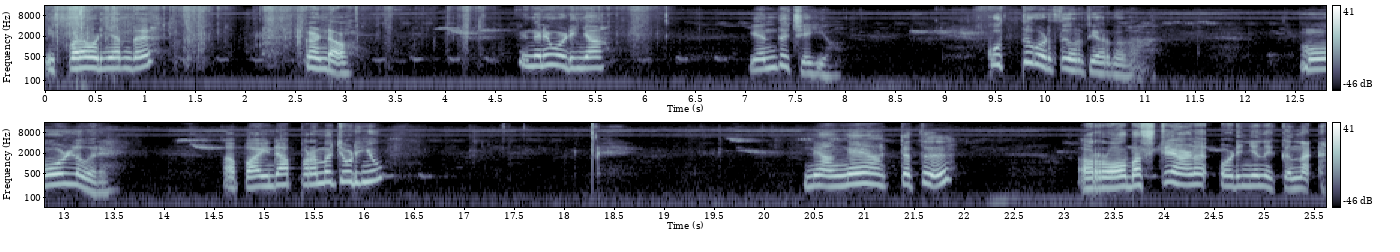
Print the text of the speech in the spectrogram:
ഇപ്പറ ഒടിഞ്ഞിട്ടുണ്ട് കണ്ടോ? ഇങ്ങനെ ഒടിഞ്ഞ എന്ത് ചെയ്യും? കുത്തു കൊടുത്ത് നിർത്തിയായിരുന്നതാണ് മുകളിൽ വരെ. അപ്പം അതിന്റെ അപ്പുറം വെച്ചൊടിഞ്ഞു ഇനി അങ്ങേ അറ്റത്ത് റോബസ്റ്റയാണ് ഒടിഞ്ഞ് നിൽക്കുന്നത്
